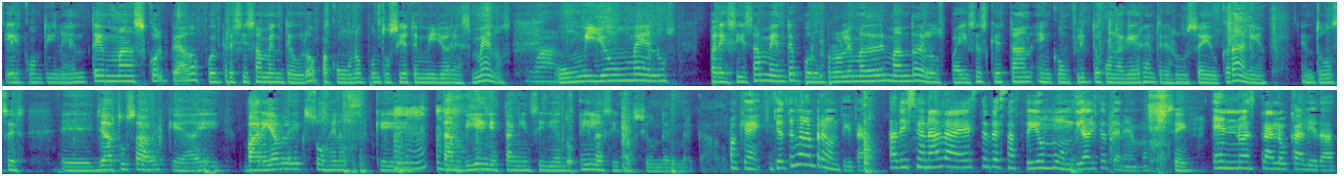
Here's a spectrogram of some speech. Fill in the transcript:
El continente más golpeado fue precisamente Europa, con 1.7 millones menos. Wow. Un millón menos precisamente por un problema de demanda de los países que están en conflicto con la guerra entre Rusia y Ucrania. Entonces, eh, ya tú sabes que hay variables exógenas que también están incidiendo en la situación del mercado. Ok, yo tengo una preguntita. Adicional a este desafío mundial que tenemos Sí. en nuestra localidad,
